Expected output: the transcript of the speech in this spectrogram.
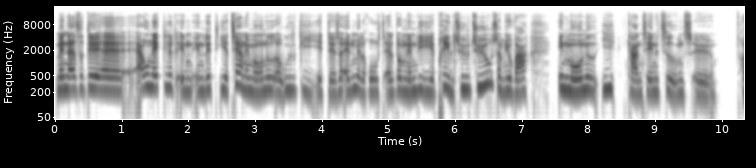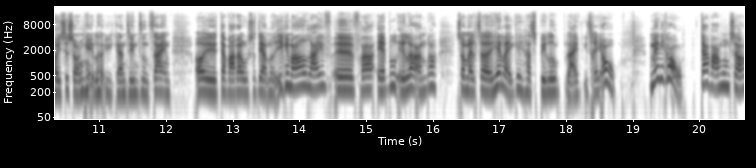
Men altså, det øh, er unægteligt en, en lidt irriterende måned at udgive et øh, så anmelderost album, nemlig i april 2020, som jo var en måned i karantænetidens øh, højsæson, eller i karantænetidens tegn. Og øh, der var der jo så dermed ikke meget live øh, fra Apple eller andre, som altså heller ikke har spillet live i tre år. Men i går, der var hun så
